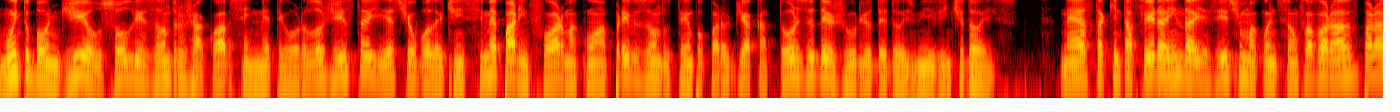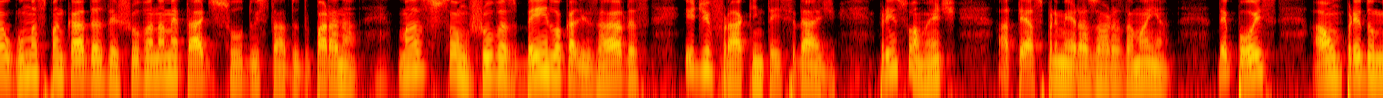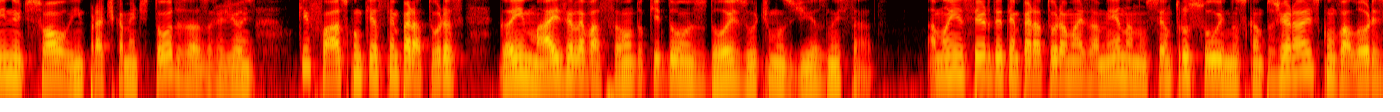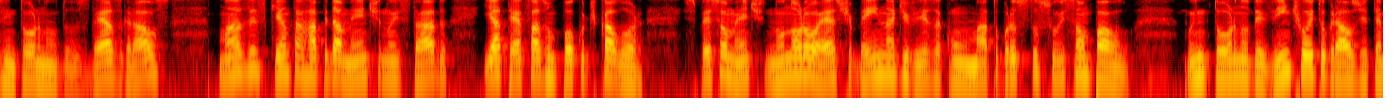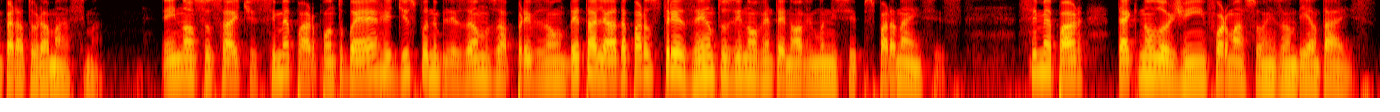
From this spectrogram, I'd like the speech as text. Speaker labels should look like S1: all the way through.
S1: Muito bom dia, eu sou Lisandro Jacobsen, meteorologista, e este é o boletim Cimepar Informa com a previsão do tempo para o dia 14 de julho de 2022. Nesta quinta-feira ainda existe uma condição favorável para algumas pancadas de chuva na metade sul do estado do Paraná, mas são chuvas bem localizadas e de fraca intensidade, principalmente até as primeiras horas da manhã. Depois, há um predomínio de sol em praticamente todas as regiões, o que faz com que as temperaturas ganhem mais elevação do que nos dois últimos dias no estado. Amanhecer de temperatura mais amena no centro-sul e nos Campos Gerais, com valores em torno dos 10 graus, mas esquenta rapidamente no estado e até faz um pouco de calor, especialmente no noroeste, bem na divisa com Mato Grosso do Sul e São Paulo, em torno de 28 graus de temperatura máxima. Em nosso site cimepar.br disponibilizamos a previsão detalhada para os 399 municípios paranaenses. Cimepar Tecnologia e Informações Ambientais.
